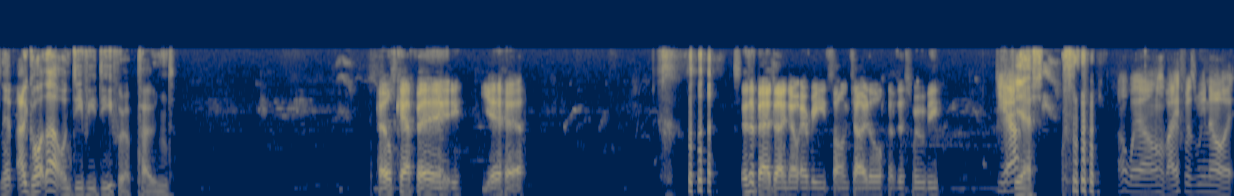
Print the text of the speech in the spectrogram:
Yep, I got that on DVD for a pound. Hell's Cafe. Yeah. Is it bad that I know every song title of this movie? Yeah. Yes. oh well, life as we know it.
